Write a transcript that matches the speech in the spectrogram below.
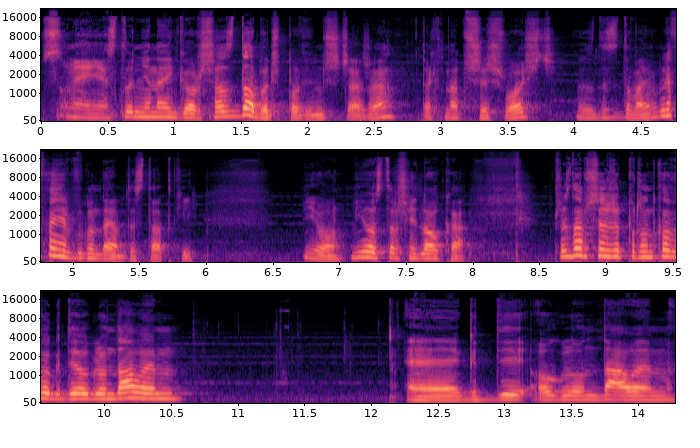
W sumie jest to nie najgorsza zdobycz, powiem szczerze. Tak na przyszłość. Zdecydowanie. W ogóle fajnie wyglądają te statki. Miło, miło strasznie dla oka. Przyznam szczerze, początkowo, gdy oglądałem e, gdy oglądałem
